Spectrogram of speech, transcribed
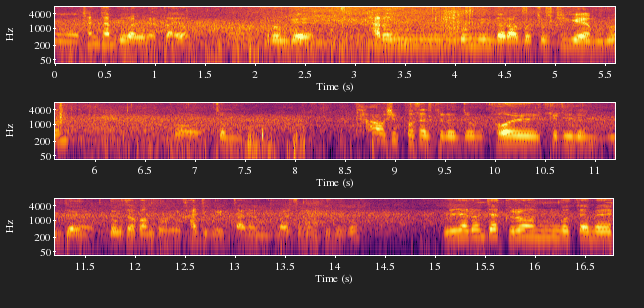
어, 생산비라고 그럴까요? 어, 그런 게 다른 농민들하고 좀 비교하면은 뭐좀 4, 50%는 좀 덜 드리는 이제 농사 방법을 가지고 있다는 말씀을 드리고 일례로 이제 그런 것 때문에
